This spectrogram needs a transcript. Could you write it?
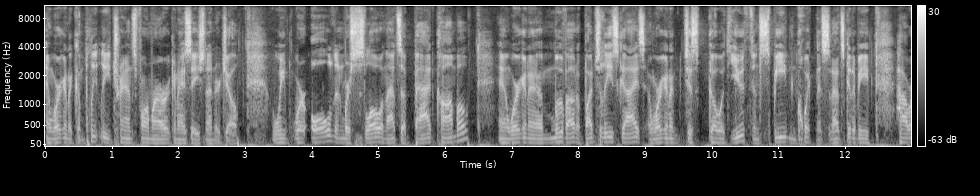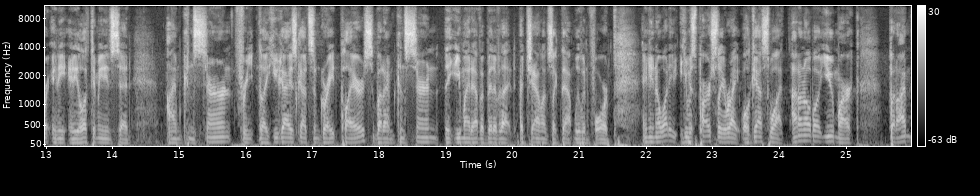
and we're going to completely transform our organization under Joe. We, we're old and we're slow, and that's a bad combo, and we're going to move out a bunch of these guys, and we're going to just go with youth and speed and quickness, and that's going to be how we're, and he, and he looked at me and said, I'm concerned for like you guys got some great players, but I'm concerned that you might have a bit of that a challenge like that moving forward. And you know what? He, he was partially right. Well, guess what? I don't know about you, Mark, but I'm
